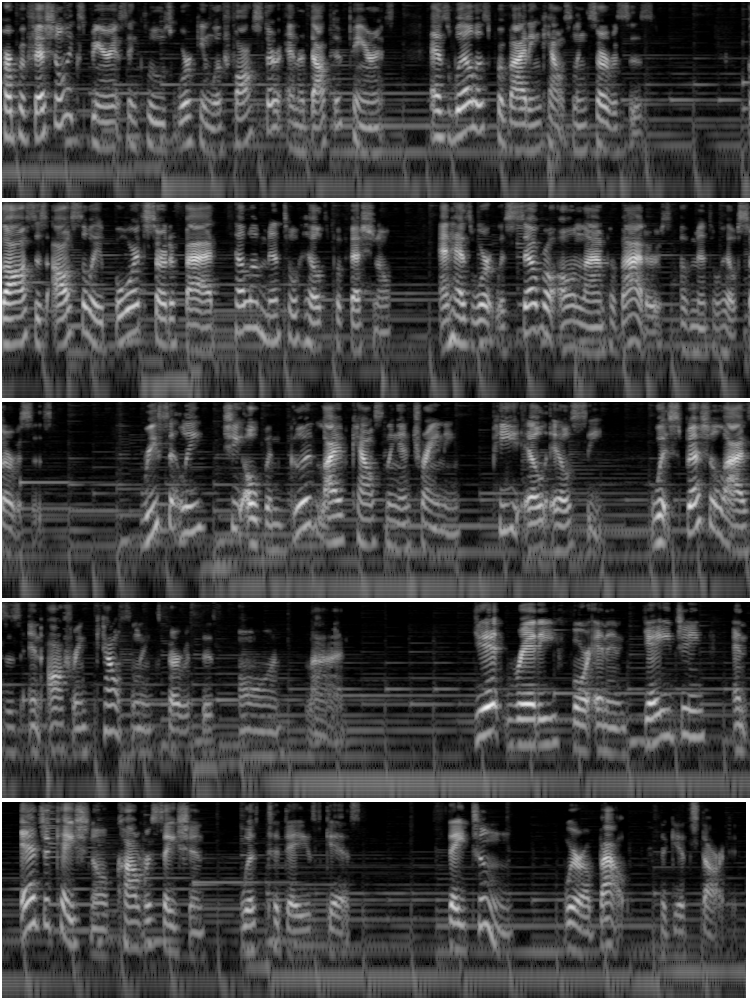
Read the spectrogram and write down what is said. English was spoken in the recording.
Her professional experience includes working with foster and adoptive parents as well as providing counseling services. Gause is also a board certified telemental health professional and has worked with several online providers of mental health services. Recently, she opened Good Life Counseling and Training, PLLC, which specializes in offering counseling services online. Get ready for an engaging and educational conversation with today's guest. Stay tuned, we're about to get started.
